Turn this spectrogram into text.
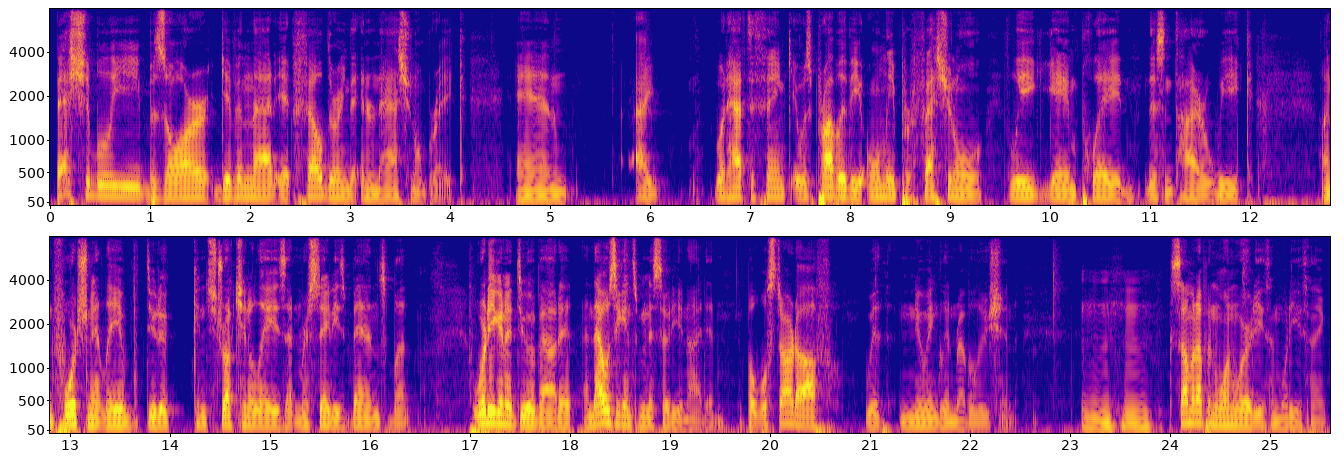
especially bizarre given that it fell during the international break. And I would have to think it was probably the only professional league game played this entire week. Unfortunately, due to construction delays at Mercedes Benz, but what are you going to do about it? And that was against Minnesota United. But we'll start off with New England Revolution. hmm Sum it up in one word, Ethan. What do you think?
